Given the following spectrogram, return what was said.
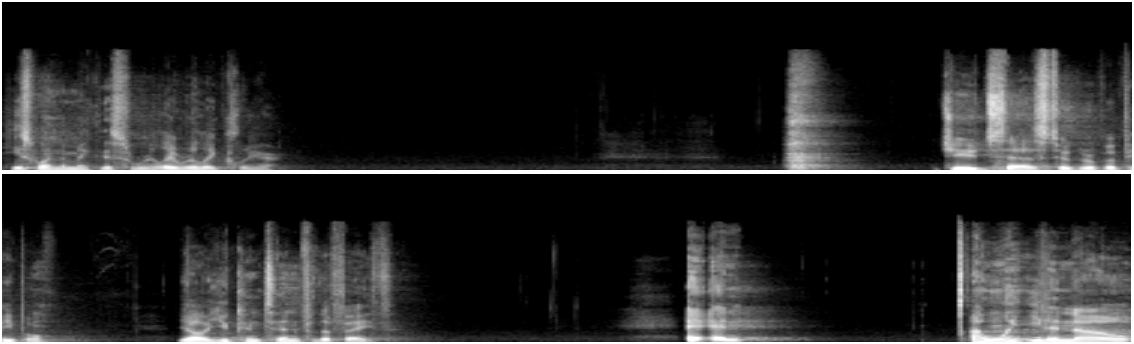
he's wanting to make this really, really clear. Jude says to a group of people, Y'all, you contend for the faith. And, and I want you to know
